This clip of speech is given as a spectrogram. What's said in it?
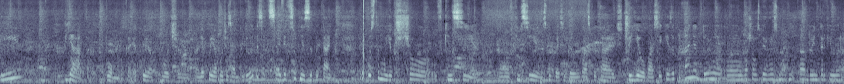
І п'ята помилка, яку я хочу, яку я хочу з вами поділитися, це відсутність запитань. Припустимо, якщо в кінці, е, в кінці співбесіди у вас питають, чи є у вас якісь запитання до е, вашого співрозмовника, до інтерв'юера,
